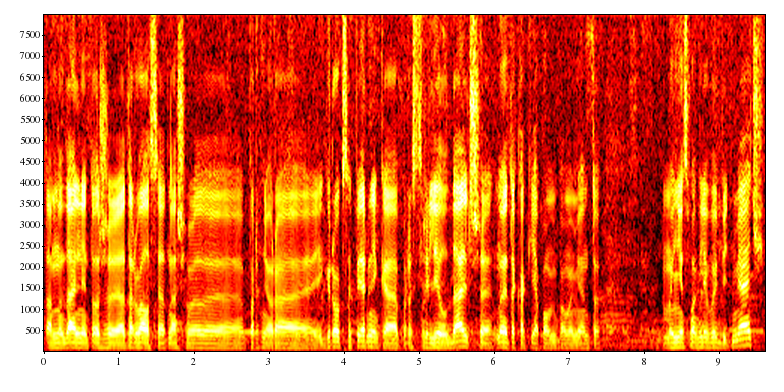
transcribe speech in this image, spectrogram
там на дальней тоже оторвался от нашего э, партнера игрок соперника, прострелил дальше, ну это как я помню по моменту. Мы не смогли выбить мяч,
